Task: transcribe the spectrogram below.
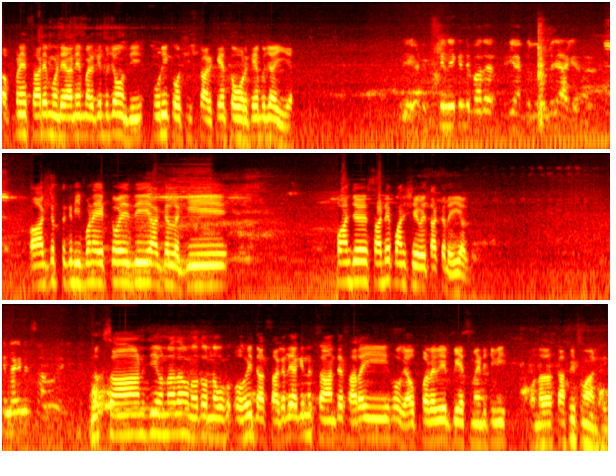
ਆਪਣੇ ਸਾਰੇ ਮੁੰਡਿਆਂ ਨੇ ਮਿਲ ਕੇ ਬੁਝਾਉਣ ਦੀ ਪੂਰੀ ਕੋਸ਼ਿਸ਼ ਕਰਕੇ ਤੋੜ ਕੇ ਬੁਝਾਈ ਹੈ ਤੇ ਕਿੰਨੇ ਘੰਟੇ ਬਾਅਦ ਜਿਹੜੀ ਅੱਗ ਨੂੰ ਬੁਝਾ ਗਿਆ? ਅੱਗ ਤਕਰੀਬਨ 1 ਵਜੇ ਦੀ ਅੱਗ ਲੱਗੀ 5 5:30 6 ਵਜੇ ਤੱਕ ਰਹੀ ਅੱਗ। ਕਿੰਨਾ ਕੁ ਨੁਕਸਾਨ ਹੋ ਗਿਆ ਜੀ? ਨੁਕਸਾਨ ਜੀ ਉਹਨਾਂ ਦਾ ਹੁਣ ਉਹ ਤੁਹਾਨੂੰ ਉਹ- ਉਹੀ ਦੱਸ ਸਕਦੇ ਆ ਕਿ ਨੁਕਸਾਨ ਤੇ ਸਾਰਾ ਹੀ ਹੋ ਗਿਆ। ਉੱਪਰ ਵੀ ਬੇਸਮੈਂਟ 'ਚ ਵੀ ਉਹਨਾਂ ਦਾ ਕਾਫੀ ਸਮਾਨ ਸੀ।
